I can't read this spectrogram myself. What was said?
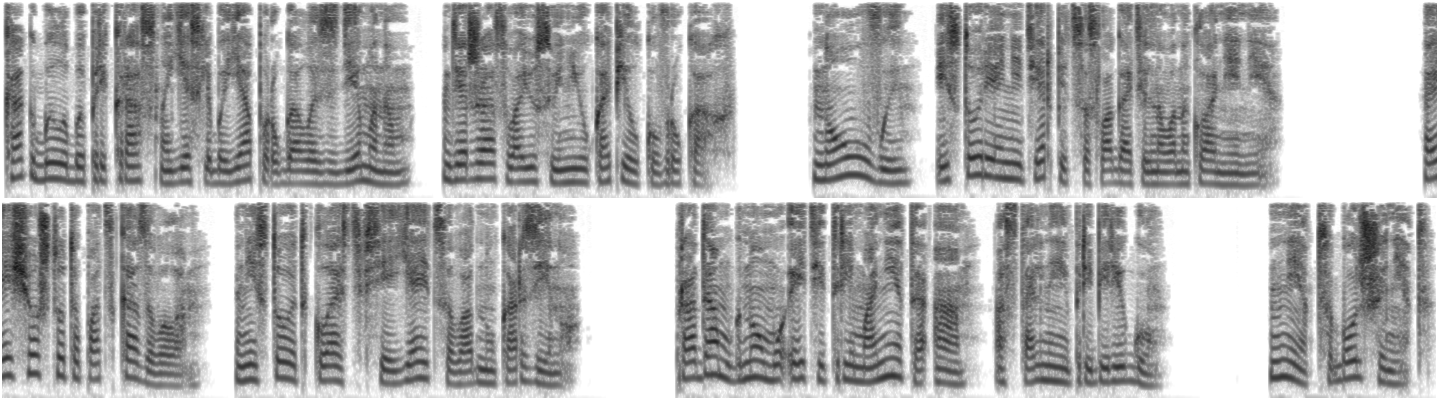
Как было бы прекрасно, если бы я поругалась с демоном, держа свою свинью-копилку в руках. Но, увы, история не терпит сослагательного наклонения. А еще что-то подсказывало. Не стоит класть все яйца в одну корзину. Продам гному эти три монеты, а остальные приберегу. Нет, больше нет.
